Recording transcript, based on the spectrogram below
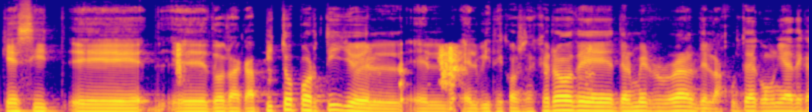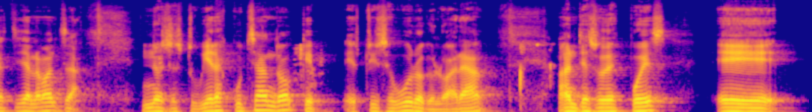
que si eh, eh, don Acapito Portillo, el, viceconsejero del medio rural de la Junta de Comunidad de Castilla-La Mancha, nos estuviera escuchando, que estoy seguro que lo hará antes o después, eh,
